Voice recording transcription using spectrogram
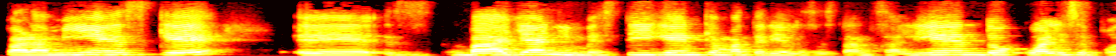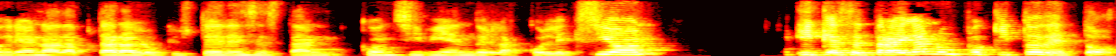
para mí es que eh, vayan, investiguen qué materiales están saliendo, cuáles se podrían adaptar a lo que ustedes están concibiendo en la colección y que se traigan un poquito de todo.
